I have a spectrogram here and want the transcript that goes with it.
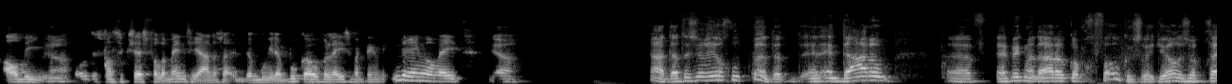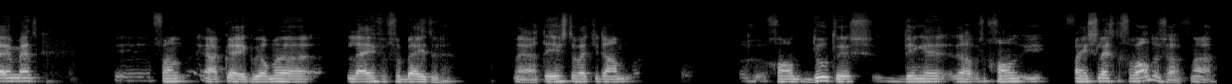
al die Ja. foto's van succesvolle mensen, ja, dan, zou- dan moet je daar boeken over lezen. Maar ik denk dat iedereen wel weet. Ja. Ja, dat is een heel goed punt. Dat, en, en daarom eh, heb ik me daar ook op gefocust, weet je wel. Dus op een gegeven moment eh, van, ja, oké, ik wil mijn leven verbeteren. Nou ja, het eerste wat je dan gewoon doet is dingen, nou, gewoon van je slechte gewoontes af. Nou,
